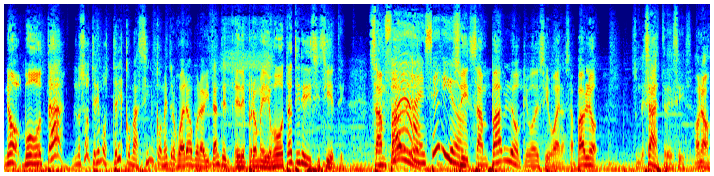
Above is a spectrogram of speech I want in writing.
no, Bogotá, nosotros tenemos 3,5 metros cuadrados por habitante eh, de promedio. Bogotá tiene 17. San Pablo. Ah, ¿en serio? Sí, San Pablo, que vos decís, bueno, San Pablo es un desastre, decís, ¿o no?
